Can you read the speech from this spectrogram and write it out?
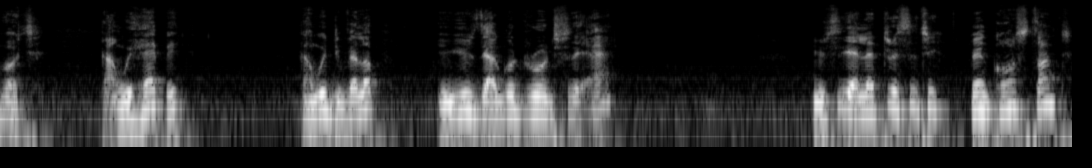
But can we help it? Can we develop? You use their good roads there. Ah. You see electricity being constant.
